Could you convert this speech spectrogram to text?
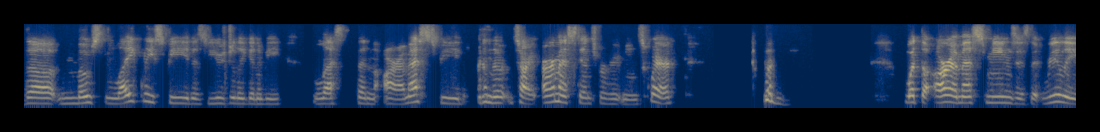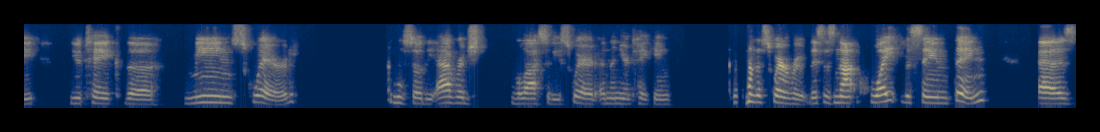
the most likely speed is usually going to be less than the RMS speed. And the, sorry, RMS stands for root mean squared. what the RMS means is that really you take the mean squared So the average velocity squared, and then you're taking the square root. This is not quite the same thing as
